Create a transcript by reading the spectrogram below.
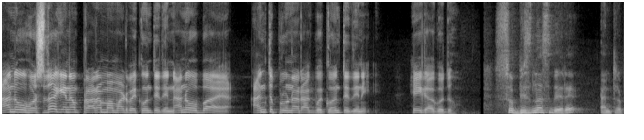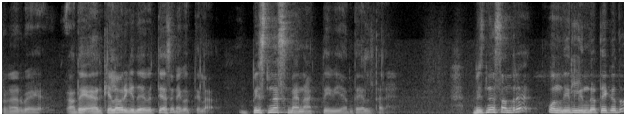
ನಾನು ಹೊಸದಾಗಿ ಏನೋ ಪ್ರಾರಂಭ ಮಾಡಬೇಕು ಅಂತಿದ್ದೀನಿ. ನಾನು ಒಬ್ಬ ಎಂಟರ್ಪ್ರೂನರ್ ಆಗಬೇಕು ಅಂತಿದ್ದೀನಿ. ಹೇಗಾಗೋದು? ಸೊ ಬಿಸ್ನೆಸ್ ಬೇರೆ ಎಂಟರ್ಪ್ರಿನರ್ ಬೇರೆ. ಅದೇ ಅದು ಕೆಲವರಿಗೆ ಇದೆ ವ್ಯತ್ಯಾಸನೇ ಗೊತ್ತಿಲ್ಲ. ಬಿಸ್ನೆಸ್ ಮ್ಯಾನ್ ಆಗ್ತೀವಿ ಅಂತ ಹೇಳ್ತಾರೆ. ಬಿಸ್ನೆಸ್ ಅಂದರೆ ಒಂದು ಇಲ್ಲಿಂದ ತೆಗೆದು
